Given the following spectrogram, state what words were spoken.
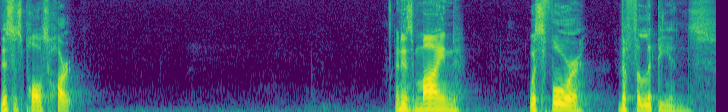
This is Paul's heart. And his mind was for the Philippians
